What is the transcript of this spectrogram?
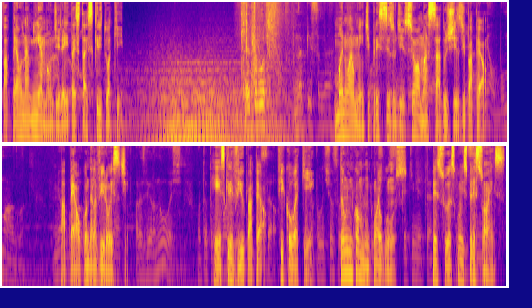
Papel na minha mão direita está escrito aqui. Manualmente preciso disso ao amassado giz de papel. Papel quando ela virou este. Reescrevi o papel. Ficou aqui. Tão incomum com alguns. Pessoas com expressões.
